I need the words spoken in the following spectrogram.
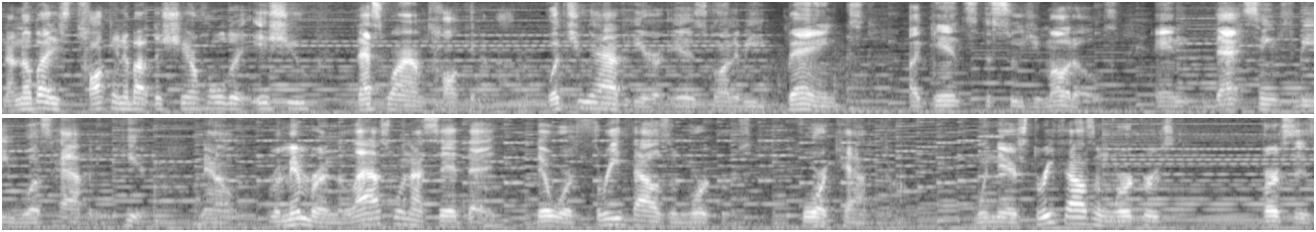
Now nobody's talking about the shareholder issue. That's why I'm talking about it. What you have here is going to be banks against the Sugimotos and that seems to be what's happening here. Now, remember, in the last one I said that there were 3,000 workers for Capcom. When there's 3,000 workers versus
